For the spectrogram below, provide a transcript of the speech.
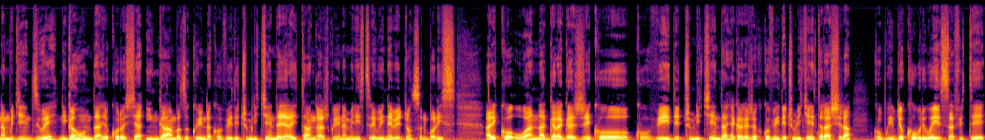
Na mugenzi we ni gahunda yo koroshya ingamba zo kwirinda covid cumi n'icyenda yari itangajwe na minisitiri w'intebe johnson boris ariko wanagaragaje ko covid cumi n'icyenda yagaragaje ko covid cumi n'icyenda itarashira ku bw'ibyo ko buri wese afite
